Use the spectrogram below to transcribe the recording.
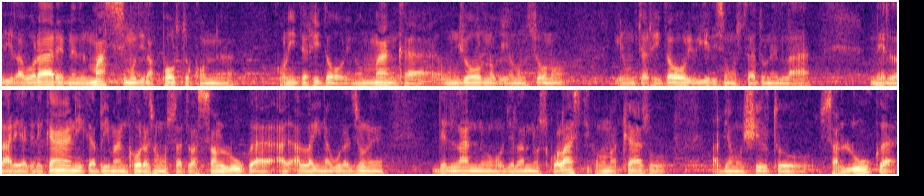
di lavorare nel massimo di rapporto con, con, i territori, non manca un giorno che io non sono in un territorio, ieri sono stato nella, nell'area grecanica, prima ancora sono stato a San Luca alla inaugurazione dell'anno, dell scolastico, non a caso abbiamo scelto San Luca,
